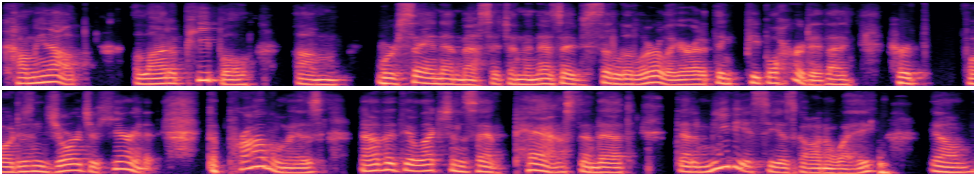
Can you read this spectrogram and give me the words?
coming up, a lot of people um, were saying that message. And then, as I said a little earlier, I think people heard it. I heard voters in Georgia hearing it. The problem is now that the elections have passed and that that immediacy has gone away, you know,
